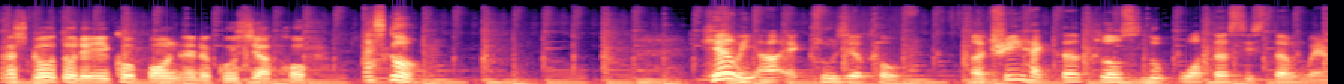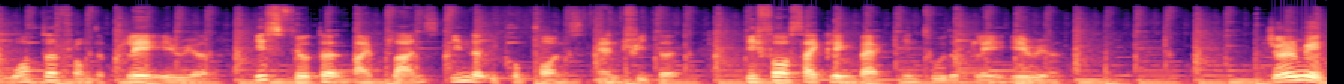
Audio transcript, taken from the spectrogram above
Let's go to the Eco Pond at the Clusia Cove. Let's go! Here we are at Clusia Cove, a 3 hectare closed loop water system where water from the play area is filtered by plants in the eco ponds and treated before cycling back into the play area. Jeremy,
